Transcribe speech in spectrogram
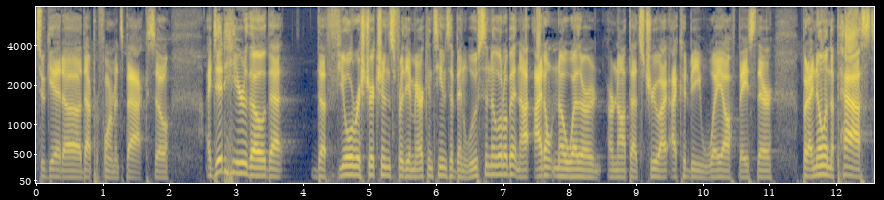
to get uh, that performance back. So I did hear though that the fuel restrictions for the American teams have been loosened a little bit, and I, I don't know whether or not that's true. I, I could be way off base there, but I know in the past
